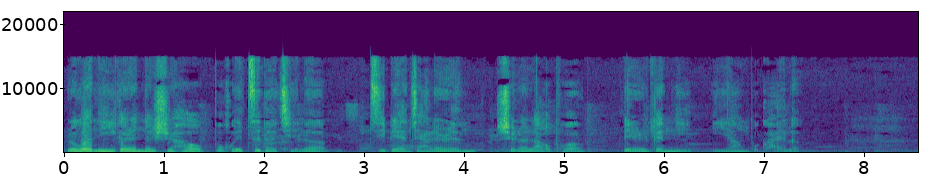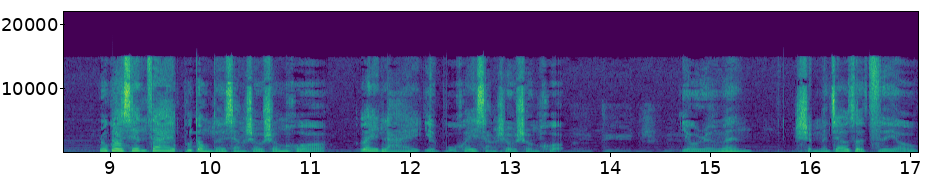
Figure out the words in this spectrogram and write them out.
如果你一个人的时候不会自得其乐，即便嫁了人、娶了老婆，别人跟你一样不快乐。如果现在不懂得享受生活，未来也不会享受生活。有人问，什么叫做自由？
